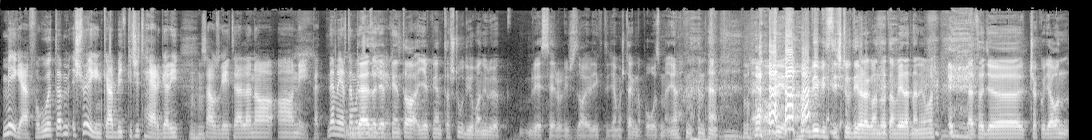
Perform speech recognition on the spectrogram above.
még elfogultabb, és még inkább így kicsit hergeli uh-huh. Southgate ellen a, a népet. Nem értem, De hogy ez miért. egyébként a, egyébként a stúdióban ülők részéről is zajlik. Ugye most tegnap Ozman, ja, nem, nem, nem a, BBC stúdióra gondoltam véletlenül most. Tehát, hogy csak ugye on,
